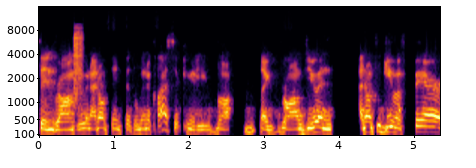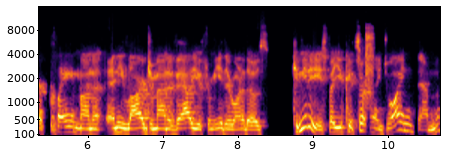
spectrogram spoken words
didn't wrong you, and I don't think that the Luna Classic community like wronged you. And I don't think you have a fair claim on a, any large amount of value from either one of those communities, but you could certainly join them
